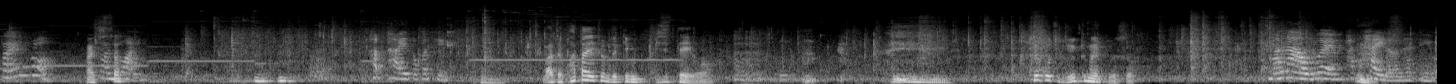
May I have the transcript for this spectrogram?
맛있어. 맛있어? 팟타이 똑같아 맞아, 파타이 좀 느낌 비슷해, 이거. 응. 새고추 이렇게 많이 뿌렸어. มะนาวด้วยผัดไทยแล้วนะเอว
